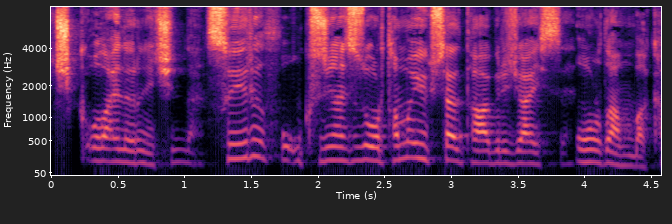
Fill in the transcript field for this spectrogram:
Çık olayların içinden. Sıyrıl. O oksijensiz ortama yüksel tabiri caizse. Oradan bak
